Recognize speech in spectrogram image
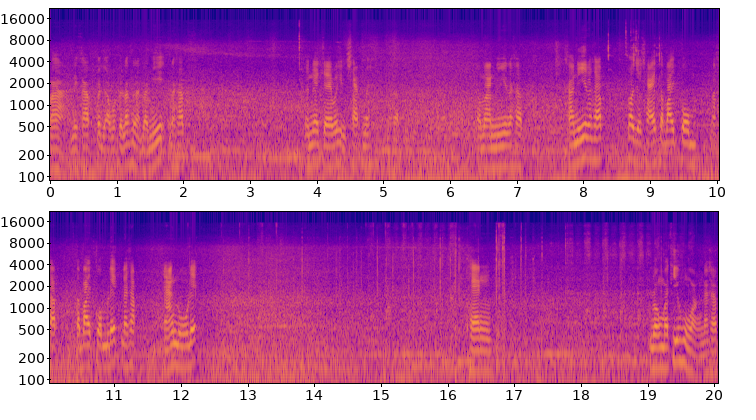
ว่านี่ครับก็จะออกมาเป็นลักษณะแบบนี้นะครับไม่แน่ใจว่าเห็นชัดไหมนะครับ ประมาณนี้นะครับ คราวนี้นะครับก็จะใช้ตะไบกลมนะครับตะไบกลมเล็กนะครับ หางหนูเล็ก แทง ลงมาที่ห่วงนะครับ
